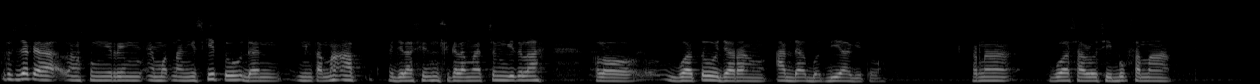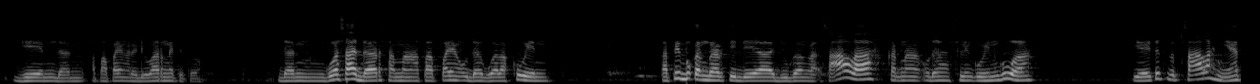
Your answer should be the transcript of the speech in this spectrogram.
Terus dia kayak langsung ngirim emot nangis gitu dan minta maaf ngejelasin segala macem gitulah. Kalau gue tuh jarang ada buat dia gitu. Karena gue selalu sibuk sama game dan apa-apa yang ada di warnet itu. Dan gue sadar sama apa-apa yang udah gue lakuin. Tapi bukan berarti dia juga nggak salah karena udah selingkuhin gue ya itu tetap salah nyet.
